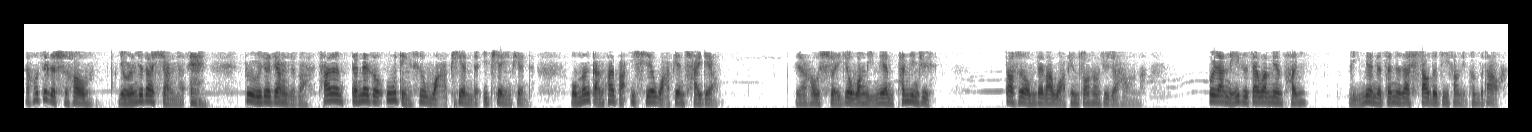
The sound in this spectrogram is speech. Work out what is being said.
然后这个时候，有人就在想了，哎，不如就这样子吧。他的的那个屋顶是瓦片的，一片一片的。我们赶快把一些瓦片拆掉，然后水就往里面喷进去。到时候我们再把瓦片装上去就好了嘛。不然你一直在外面喷，里面的真的在烧的地方你喷不到啊。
